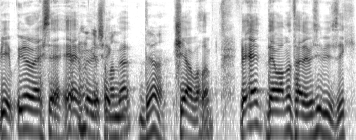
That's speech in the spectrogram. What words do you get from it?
bir üniversiteye böyle Yaşaman tekrar değil mi? şey yapalım. Ve en devamlı talebesi bizdik.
